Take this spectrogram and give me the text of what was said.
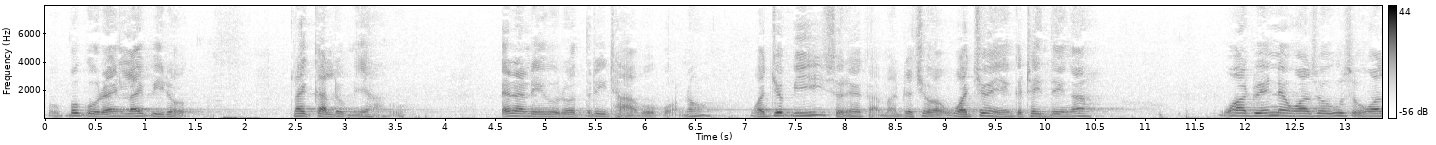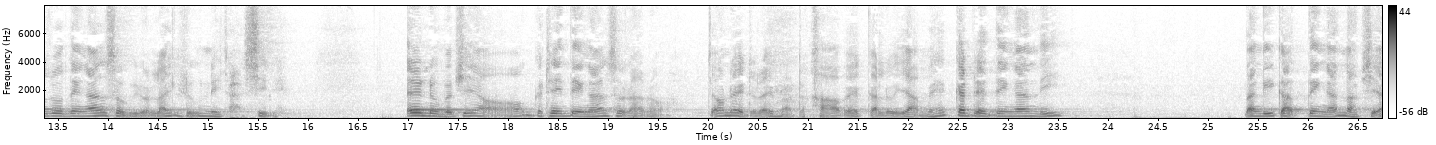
ဟိုပုဂ္ဂိုလ်တိုင်းလိုက်ပြီးတော့လိုက်ကတ်လို့မရဘူးအဲ့ဒါလေးကိုတော့သတိထားဖို့ပေါ့နော်ဝါကျွတ်ပြီဆိုတဲ့အခါမှာတချို့ကဝါကျွတ်ရင်ကထိန်သင်္ကန်းဝါတွင်နဲ့ဝါဆိုဥဆိုဝါဆိုသင်္ကန်းဆိုပြီးတော့လိုက်လှူနေတာရှိတယ် အဲ့လိုမဖြစ်အောင်ကထိန်သင်္ကန်းဆိုတာတော့ကျောင်းတိုက်တိုင်းမှာတစ်ခါပဲကတ်လို့ရမယ်ကတ်တဲ့သင်္ကန်းသည်တန်ခိကသင်္ကန်းသာဖြစ်ရ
